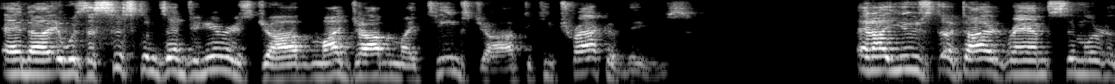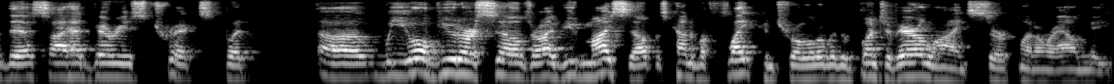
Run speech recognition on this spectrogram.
And uh, it was the systems engineer's job, my job and my team's job to keep track of these. And I used a diagram similar to this. I had various tricks, but uh, we all viewed ourselves, or I viewed myself as kind of a flight controller with a bunch of airlines circling around me.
